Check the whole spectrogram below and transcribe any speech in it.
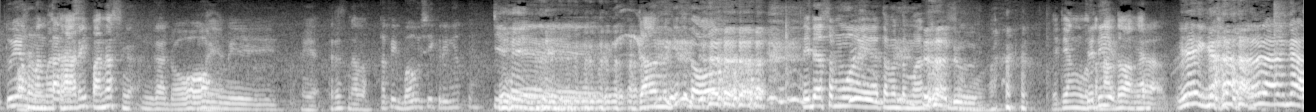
itu yang Orang mantan matahari panas nggak? enggak dong Oh, iya. nih. Iya, terus kenapa? Tapi bau sih keringatnya. Jangan begitu dong. Tidak semua ya teman-teman. Aduh. Itu yang lu Jadi kenal doang kan? enggak, ya enggak, enggak, enggak,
